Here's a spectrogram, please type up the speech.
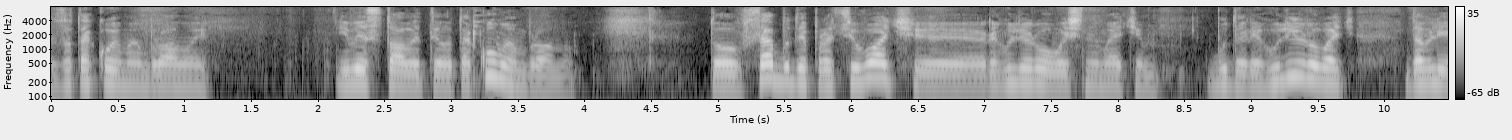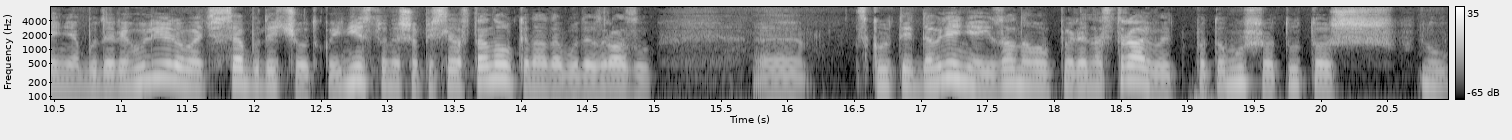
за такою мембраною, і ви ставите отаку мембрану, то все буде працювати е, регулювачним етім буде регулювати, давлення буде регулювати, все буде чітко. Єдине, що після установки треба буде зразу е, скрутити давлення і заново перенастраювати, тому що тут аж, ну,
